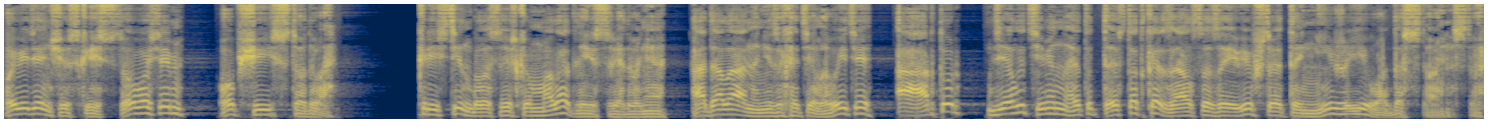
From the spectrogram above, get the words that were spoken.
поведенческий 108, общий 102. Кристин была слишком мала для исследования, а Далана не захотела выйти, а Артур делать именно этот тест отказался, заявив, что это ниже его достоинства.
